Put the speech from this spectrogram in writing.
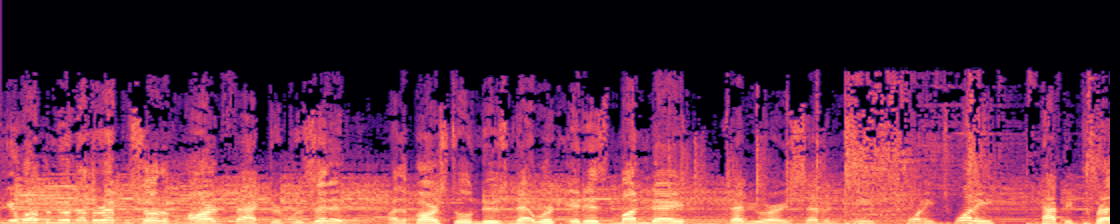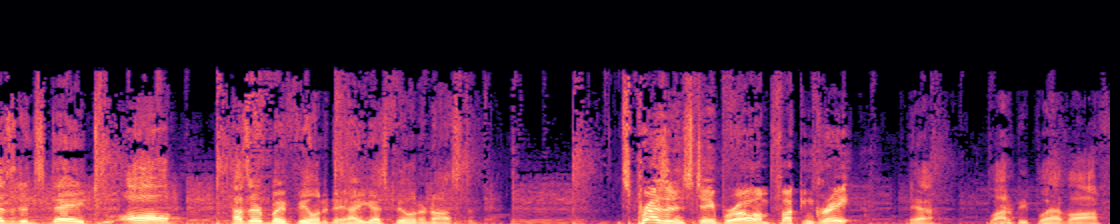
Morning, and welcome to another episode of Hard Factor presented by the Barstool News Network. It is Monday, February 17th, 2020. Happy President's Day to all. How's everybody feeling today? How you guys feeling in Austin? It's President's Day, bro. I'm fucking great. Yeah, a lot of people have off.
